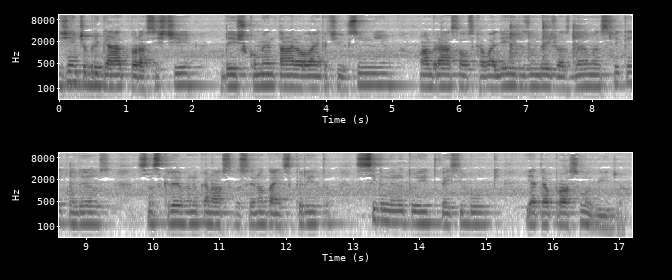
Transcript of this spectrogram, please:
E, gente, obrigado por assistir. Deixe um comentário, like, ative o sininho. Um abraço aos cavalheiros, um beijo às damas. Fiquem com Deus. Se inscreva no canal se você não está inscrito. Siga-me no Twitter, Facebook. E até o próximo vídeo.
